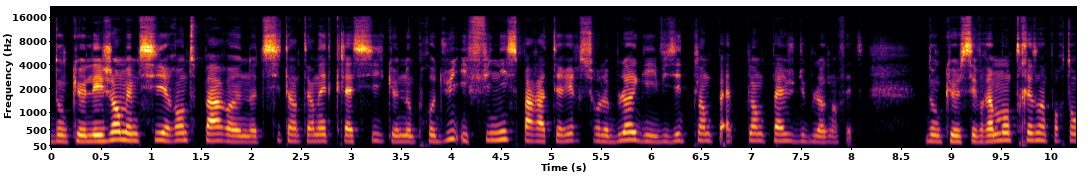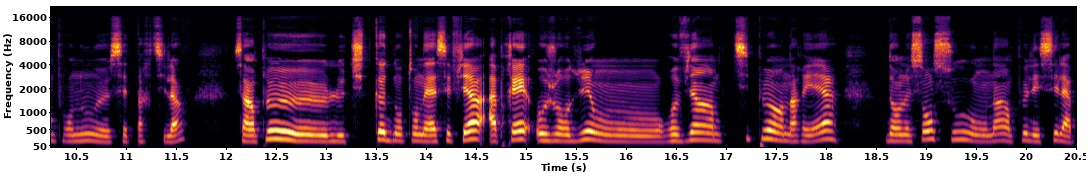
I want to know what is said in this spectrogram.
Donc les gens, même s'ils rentrent par notre site internet classique, nos produits, ils finissent par atterrir sur le blog et ils visitent plein de, plein de pages du blog en fait. Donc c'est vraiment très important pour nous cette partie-là. C'est un peu le cheat code dont on est assez fier. Après, aujourd'hui, on revient un petit peu en arrière dans le sens où on a un peu laissé la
